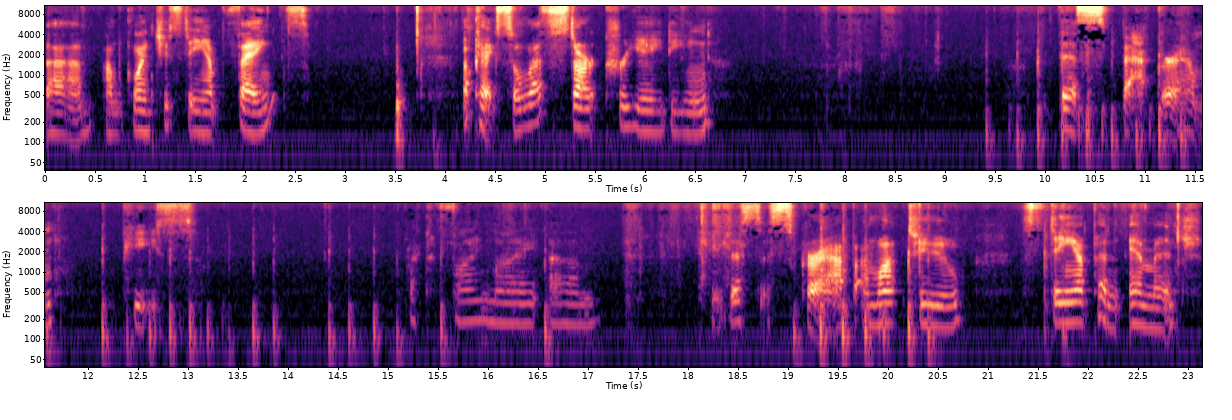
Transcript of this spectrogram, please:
um, I'm going to stamp thanks. Okay, so let's start creating this background piece. If I could find my, um, okay, this is scrap. I want to stamp an image.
